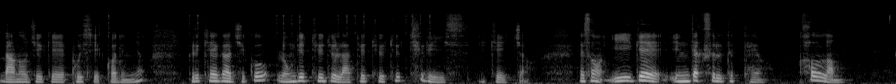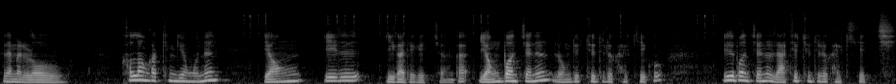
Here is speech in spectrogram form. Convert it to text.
나눠지게 볼 수 있거든요. 그렇게 해가지고 longitude, latitude, trace 이렇게 있죠. 그래서 이게 인덱스를 뜻해요. column, 그 다음에 row. column 같은 경우는 0, 1, 2가 되겠죠. 그러니까 0번째는 longitude를 가리키고 1번째는 latitude를 가리키겠지.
